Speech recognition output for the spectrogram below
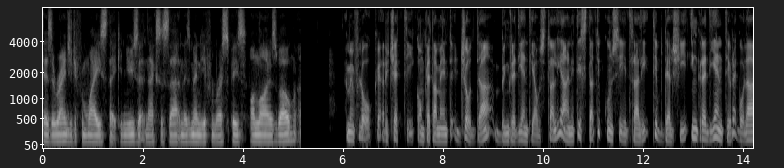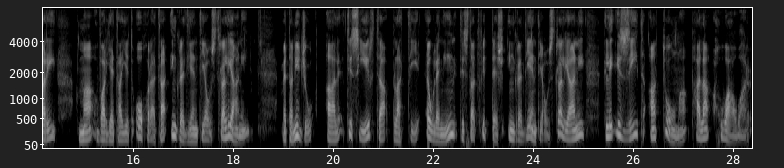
There's a range of different ways they can use it and access that, and there's many different recipes online as well. Minflok, riċetti kompletament ġodda b'ingredjenti Awstraljani tista' tikkunsidra li tibdel xi ingredjenti regolari ma' varjetajiet oħra ta' ingredjenti Awstraljani. Meta niġu għal tisjir ta' platti ewlenin tista' tfittex ingredjenti Awstraljani li żżid għat-togħma bħala ħwawar.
